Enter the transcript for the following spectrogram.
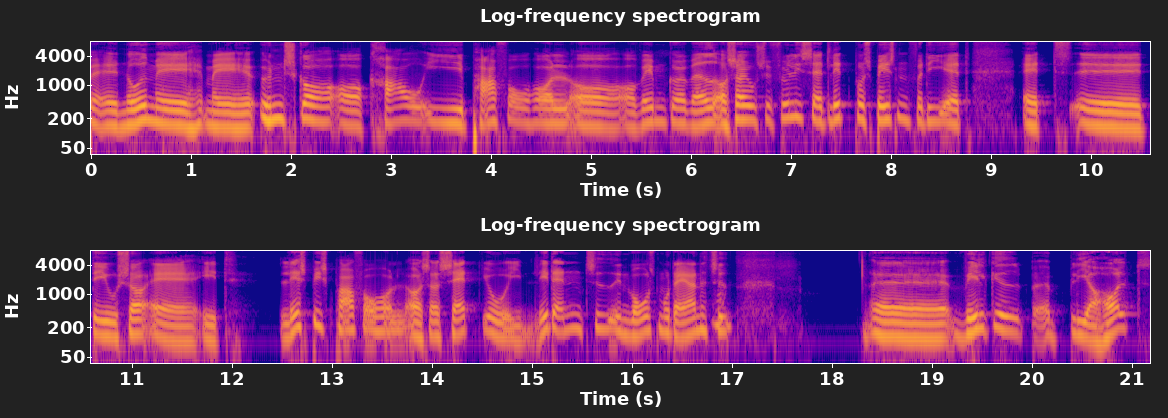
Øh, Noget med, med ønsker og krav i parforhold, og, og hvem gør hvad. Og så er jo selvfølgelig sat lidt på spidsen, fordi at, at øh, det jo så er et lesbisk parforhold, og så sat jo i en lidt anden tid end vores moderne tid. Øh, hvilket øh, bliver holdt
